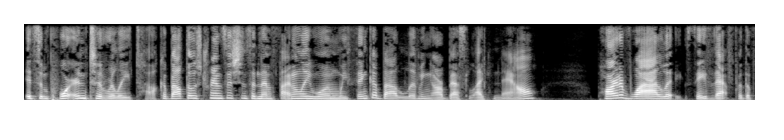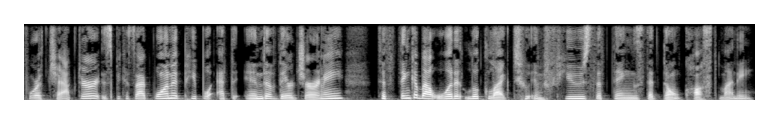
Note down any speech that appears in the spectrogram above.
it's important to really talk about those transitions. And then finally, when we think about living our best life now, part of why I save that for the fourth chapter is because I wanted people at the end of their journey to think about what it looked like to infuse the things that don't cost money,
